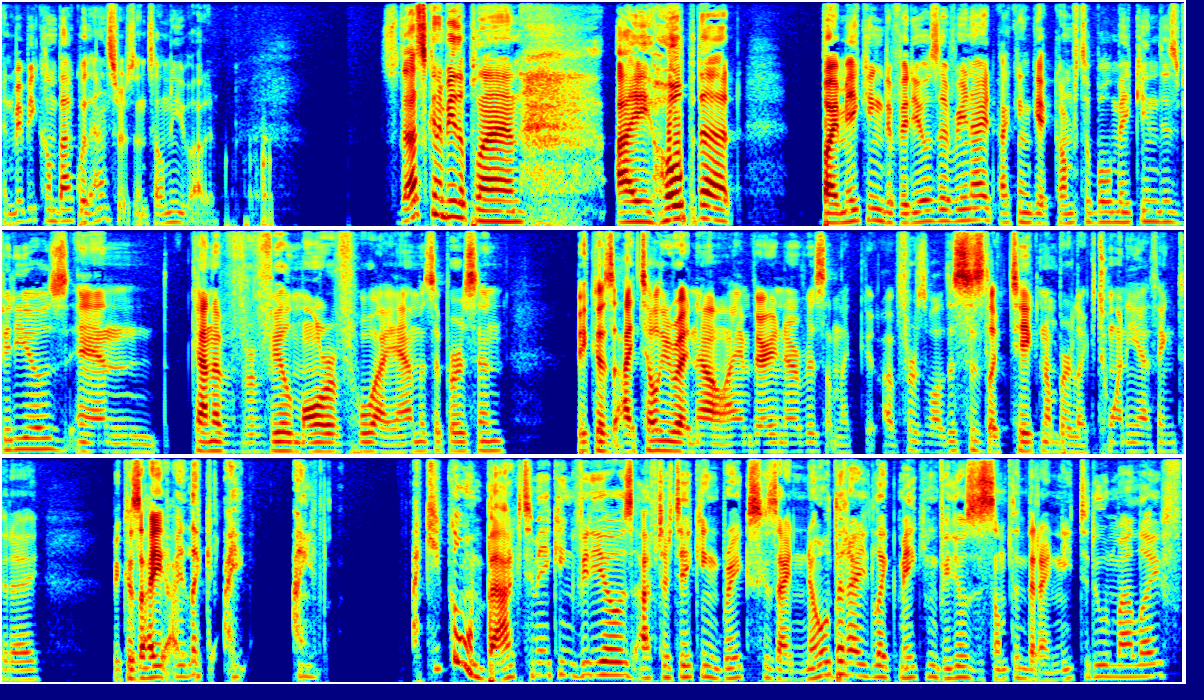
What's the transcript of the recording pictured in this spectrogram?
And maybe come back with answers and tell me about it. So that's to be the plan. I hope that by making the videos every night, I can get comfortable making these videos and kind of reveal more of who I am as a person because I tell you right now, I am very nervous. I'm like, uh, first of all, this is like take number like 20, I think today, because I, I like, I, I, I keep going back to making videos after taking breaks because I know that I like making videos is something that I need to do in my life.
